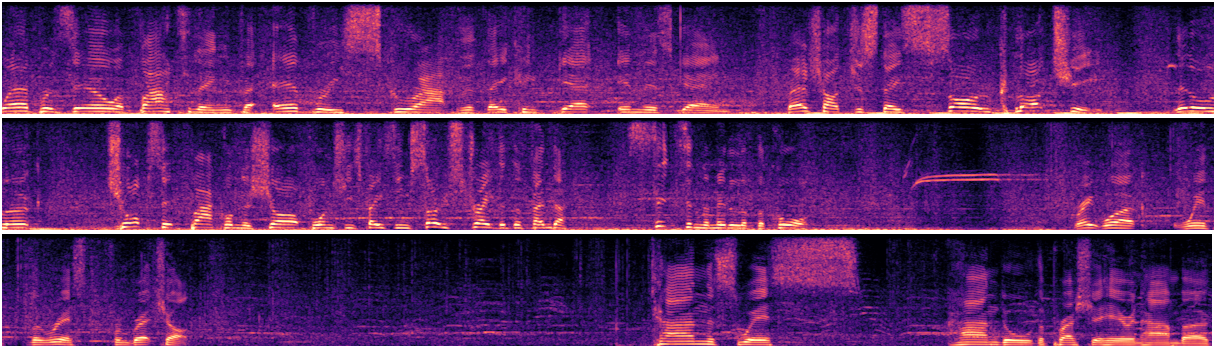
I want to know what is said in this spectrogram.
Where Brazil are battling for every scrap that they can get in this game, Betschart just stays so clutchy. Little look, chops it back on the sharp one. She's facing so straight, the defender sits in the middle of the court. Great work with the wrist from Betschart. Can the Swiss handle the pressure here in Hamburg?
